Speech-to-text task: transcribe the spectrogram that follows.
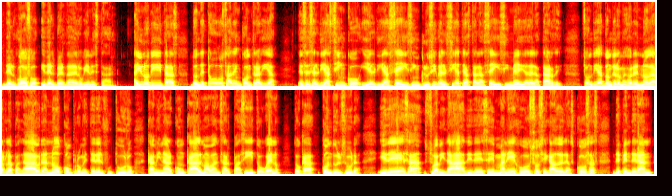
del gozo y del verdadero bienestar. Hay unos días donde todo sale en contravía. Ese es el día 5 y el día 6, inclusive el 7 hasta las 6 y media de la tarde. Son días donde lo mejor es no dar la palabra, no comprometer el futuro, caminar con calma, avanzar pasito. Bueno, toca con dulzura. Y de esa suavidad y de ese manejo sosegado de las cosas dependerán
